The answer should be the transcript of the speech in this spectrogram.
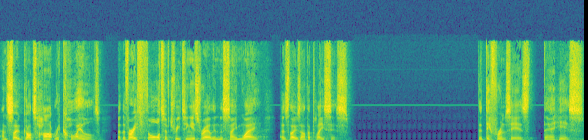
And so God's heart recoiled at the very thought of treating Israel in the same way as those other places. The difference is they're his.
